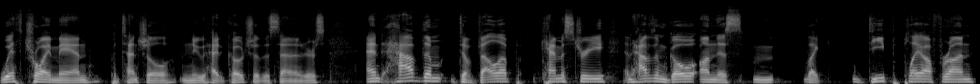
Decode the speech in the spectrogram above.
with Troy Mann, potential new head coach of the Senators, and have them develop chemistry and have them go on this like deep playoff run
